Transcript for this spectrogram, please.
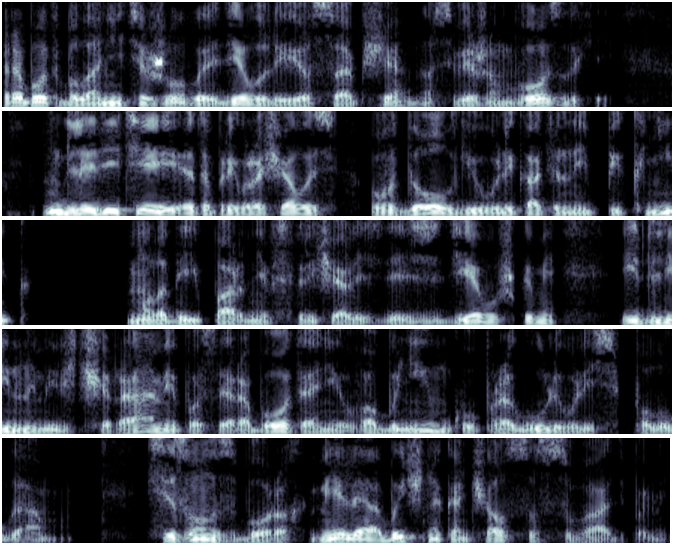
Работа была не тяжелая, делали ее сообща, на свежем воздухе. Для детей это превращалось в долгий увлекательный пикник. Молодые парни встречались здесь с девушками, и длинными вечерами после работы они в обнимку прогуливались по лугам. Сезон сбора хмеля обычно кончался свадьбами.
